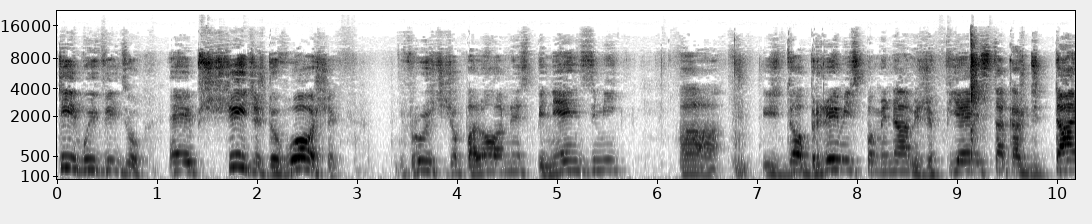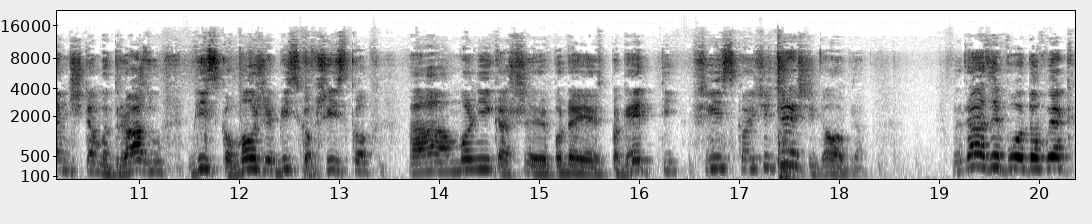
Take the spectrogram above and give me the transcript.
ty, mój widzu, e, przyjdziesz do Włoszech wrócisz opalony z pieniędzmi, a, i z dobrymi wspominami, że fiesta, każdy tańczy tam od razu, blisko morze, blisko wszystko, a Monika e, podaje spaghetti, wszystko i się cieszy, dobra. Razem Włodowo jak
